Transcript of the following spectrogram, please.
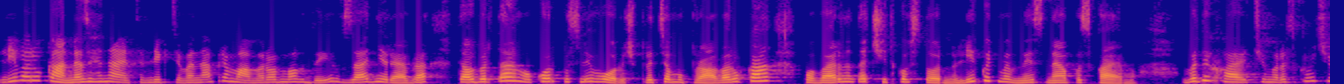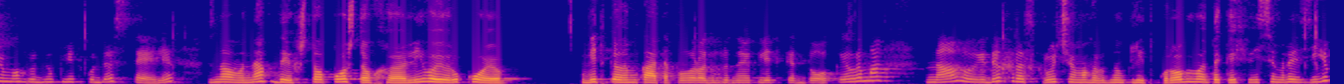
Ліва рука не згинається в лікті, вона пряма. Ми робимо вдих в задні ребра та обертаємо корпус ліворуч. При цьому права рука повернута чітко в сторону. Лікоть ми вниз не опускаємо. Видихаючи, ми розкручуємо грудну клітку до стелі. Знову на вдих, що поштовх е, лівою рукою від килимка та поворот грудної клітки до килима. На видих розкручуємо грудну клітку. Робимо таких 8 разів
